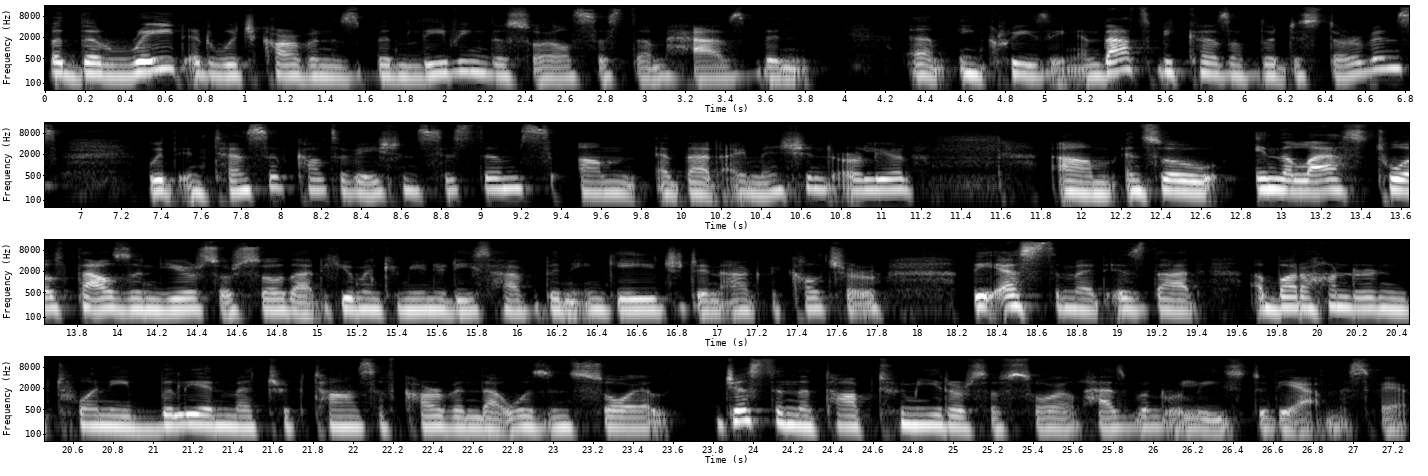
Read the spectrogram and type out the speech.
but the rate at which carbon has been leaving the soil system has been um, increasing. And that's because of the disturbance with intensive cultivation systems um, that I mentioned earlier. Um, and so, in the last 12,000 years or so that human communities have been engaged in agriculture, the estimate is that about 120 billion metric tons of carbon that was in soil, just in the top two meters of soil, has been released to the atmosphere.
